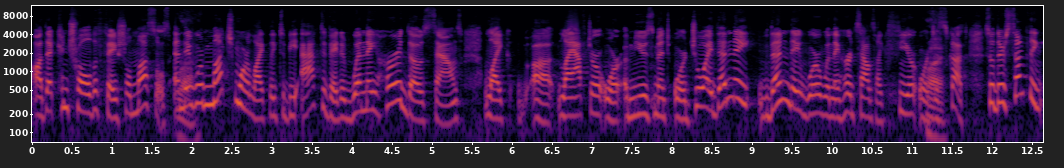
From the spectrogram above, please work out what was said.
uh, that control the facial muscles, and right. they were much more likely to be activated when they heard those sounds like uh, laughter or amusement or joy than they than they were when they heard sounds like fear or right. disgust. So there's something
